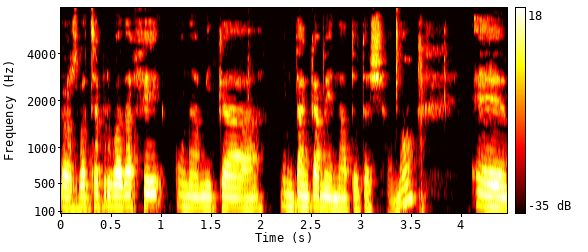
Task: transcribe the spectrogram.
Llavors vaig aprovar de fer una mica un tancament a tot això, no? Eh,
